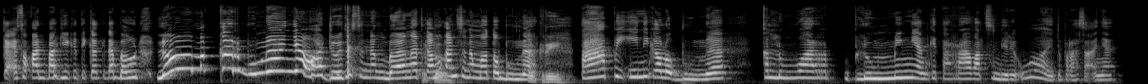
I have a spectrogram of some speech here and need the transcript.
keesokan pagi ketika kita bangun, loh mekar bunganya. Waduh itu seneng banget. Kamu Betul. kan seneng moto bunga. Agree. Tapi ini kalau bunga keluar blooming yang kita rawat sendiri. Wah, itu perasaannya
